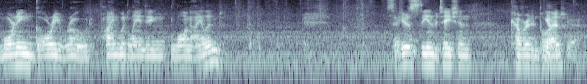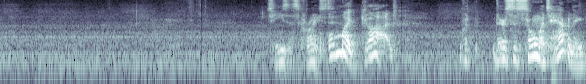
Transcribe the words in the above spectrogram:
Morning Glory Road, Pinewood Landing, Long Island. So here's the invitation covered in blood. Yeah. Jesus Christ. Oh my god. What? There's just so much happening.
